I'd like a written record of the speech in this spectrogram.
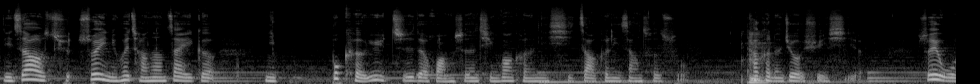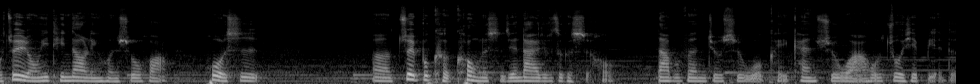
你知道，所以你会常常在一个你不可预知的恍神的情况，可能你洗澡，可能你上厕所，他可能就有讯息了。所以我最容易听到灵魂说话，或者是呃最不可控的时间，大概就是这个时候。大部分就是我可以看书啊，或者做一些别的，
